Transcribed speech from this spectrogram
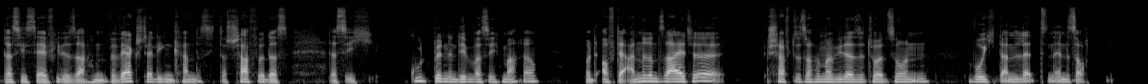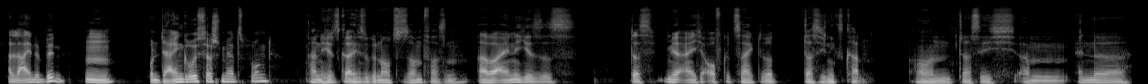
dass ich sehr viele Sachen bewerkstelligen kann, dass ich das schaffe, dass, dass ich gut bin in dem, was ich mache. Und auf der anderen Seite schafft es auch immer wieder Situationen, wo ich dann letzten Endes auch alleine bin. Mhm. Und dein größter Schmerzpunkt? Kann ich jetzt gar nicht so genau zusammenfassen. Aber eigentlich ist es, dass mir eigentlich aufgezeigt wird, dass ich nichts kann. Und dass ich am Ende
